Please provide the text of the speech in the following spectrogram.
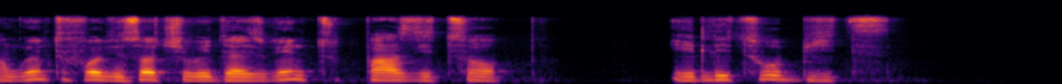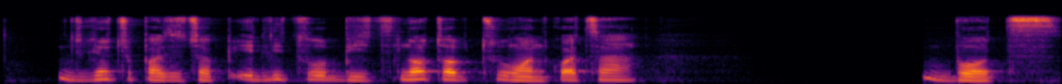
I'm going to fold in such a way that it's going to pass the top a little bit it's going to pass it up a little bit, not up to one quarter, but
